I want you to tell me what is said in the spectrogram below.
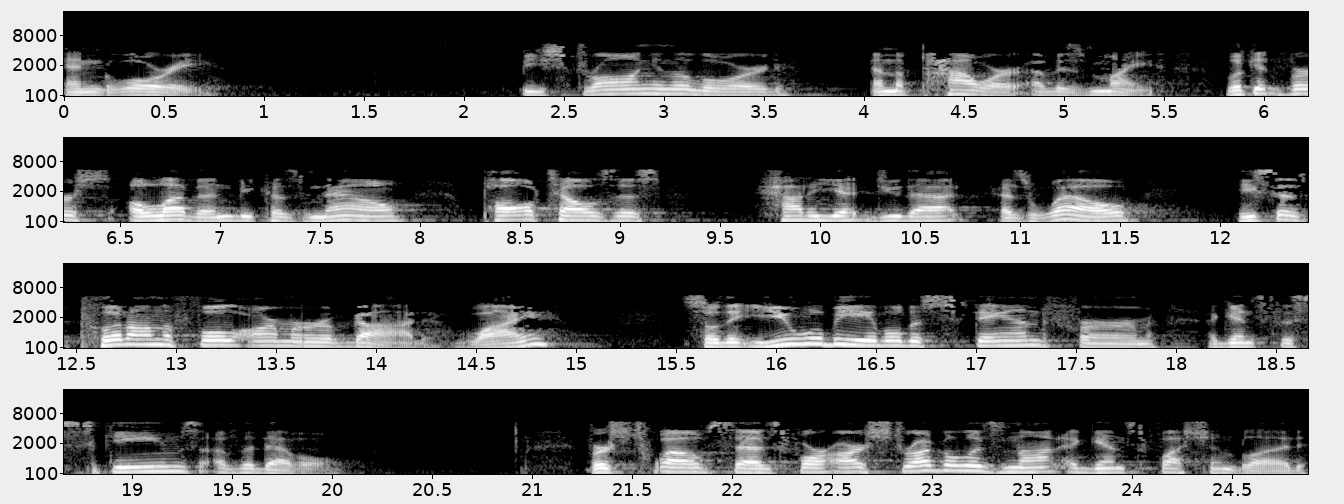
and glory. Be strong in the Lord and the power of his might. Look at verse 11 because now Paul tells us how to yet do that as well he says, Put on the full armor of God. Why? So that you will be able to stand firm against the schemes of the devil. Verse 12 says, For our struggle is not against flesh and blood,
